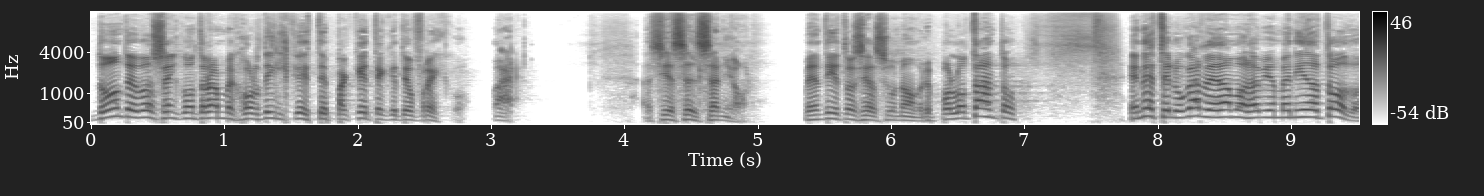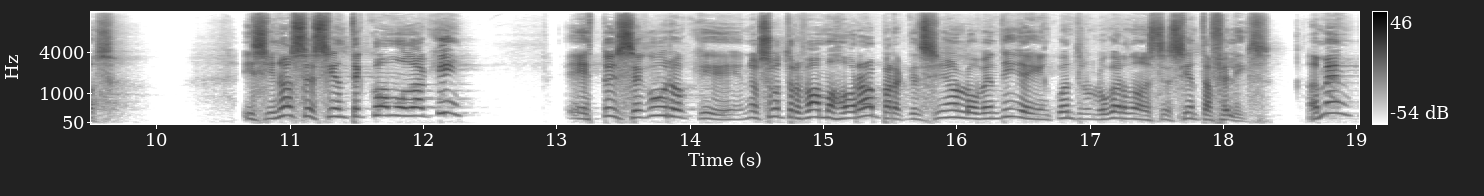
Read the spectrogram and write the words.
¿Dónde vas a encontrar mejor deal que este paquete que te ofrezco? Así es el Señor. Bendito sea su nombre. Por lo tanto, en este lugar le damos la bienvenida a todos. Y si no se siente cómodo aquí, estoy seguro que nosotros vamos a orar para que el Señor lo bendiga y encuentre un lugar donde se sienta feliz. Amén.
